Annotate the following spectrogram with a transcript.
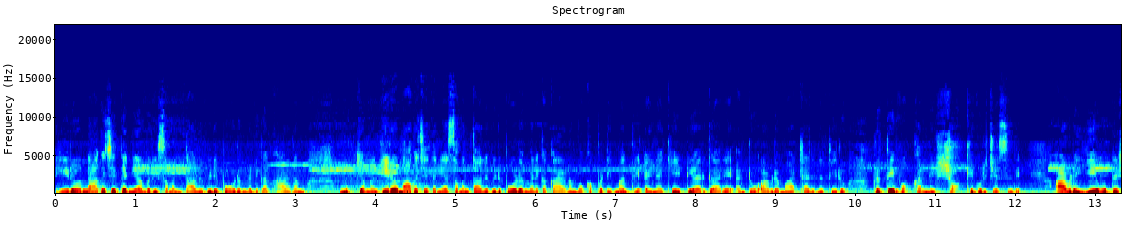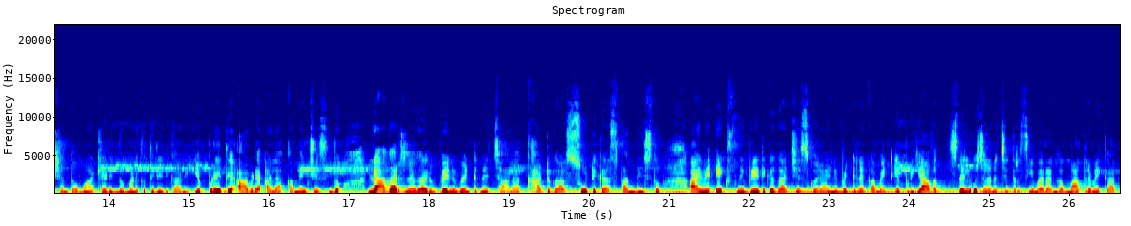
హీరో నాగచైతన్య మరి సమంతాలు విడిపోవడం వెనుక కారణం ముఖ్యమంత్రి హీరో నాగచైతన్య సమంతాలు విడిపోవడం వెనుక కారణం ఒకప్పటి మంత్రి అయిన కేటీఆర్ గారే అంటూ ఆవిడ మాట్లాడిన తీరు ప్రతి ఒక్కరిని షాక్కి గురి చేసింది. ఆవిడ ఏ ఉద్దేశంతో మాట్లాడిందో మనకు తెలియదు కానీ ఎప్పుడైతే ఆవిడ అలా కమెంట్ చేసిందో నాగార్జున గారు వెను వెంటనే చాలా ఘాటుగా సూటిగా స్పందిస్తూ ఆయన ఎక్స్ని వేదికగా చేసుకొని ఆయన పెట్టిన కమెంట్ ఇప్పుడు యావత్ తెలుగు చలనచిత్ర సీమ రంగం మాత్రమే కాదు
